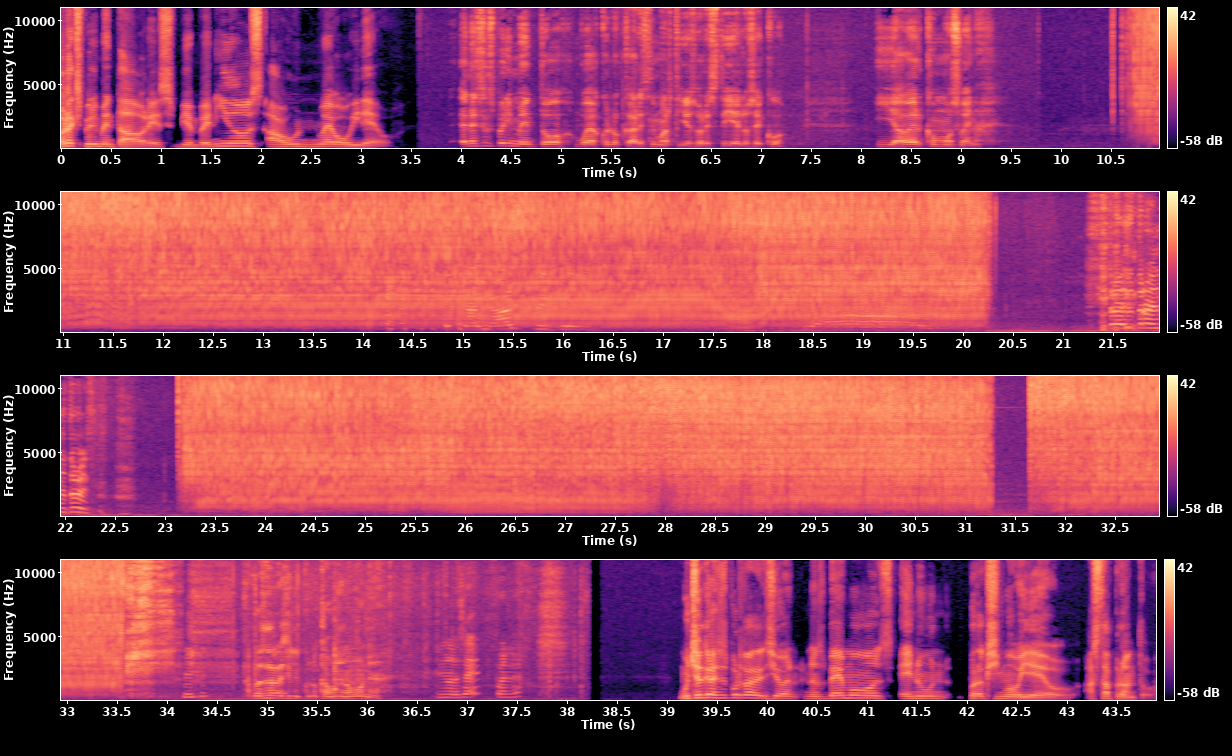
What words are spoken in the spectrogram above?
Hola experimentadores, bienvenidos a un nuevo video. En este experimento voy a colocar este martillo sobre este hielo seco y a ver cómo suena. Otra vez, otra vez, otra vez. ¿Qué pasará si le colocamos una moneda? No sé, ponla. Muchas gracias por tu atención, nos vemos en un próximo video. Hasta pronto.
